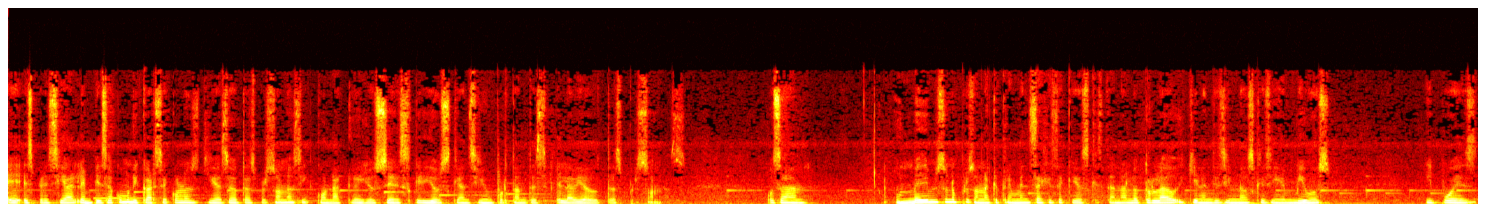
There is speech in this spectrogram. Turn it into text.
eh, especial empieza a comunicarse con los guías de otras personas y con aquellos seres queridos que han sido importantes en la vida de otras personas. O sea, un medium es una persona que trae mensajes de aquellos que están al otro lado y quieren decirnos que siguen vivos. Y pues,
